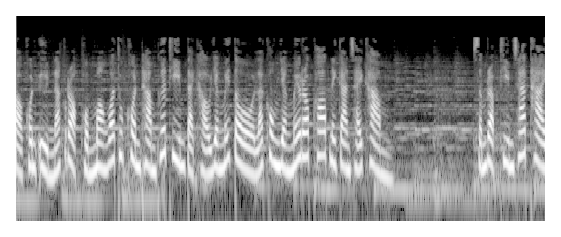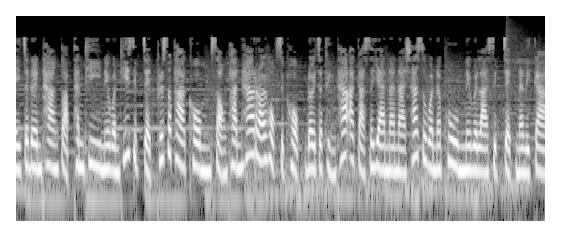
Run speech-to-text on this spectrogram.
ต่อคนอื่นนักหรอกผมมองว่าทุกคนทำเพื่อทีมแต่เขายังไม่โตและคงยังไม่รอบคอบในการใช้คำสำหรับทีมชาติไทยจะเดินทางกลับทันทีในวันที่ 17 พฤษภาคม 2566 โดยจะถึงท่าอากาศยานนานาชาติสุวรรณภูมิในเวลา 17 นาฬิกา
